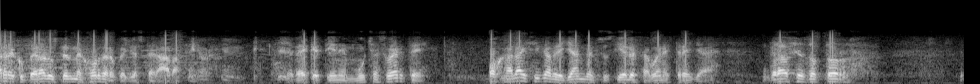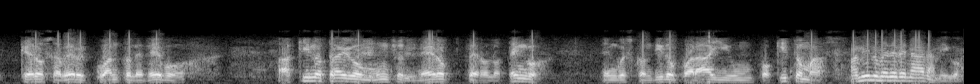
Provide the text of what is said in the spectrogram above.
ha recuperado usted mejor de lo que yo esperaba, señor. Se ve que tiene mucha suerte. Ojalá y siga brillando en su cielo esa buena estrella. Gracias, doctor. Quiero saber cuánto le debo. Aquí no traigo mucho dinero, pero lo tengo. Tengo escondido por ahí un poquito más. A mí no me debe nada, amigo.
